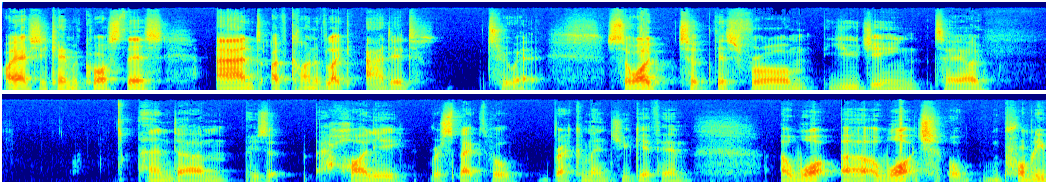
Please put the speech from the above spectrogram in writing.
I actually came across this and I've kind of like added to it. So, I took this from Eugene Teo, and um, who's a highly respectable. Recommend you give him a what uh, a watch or probably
